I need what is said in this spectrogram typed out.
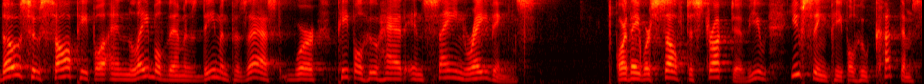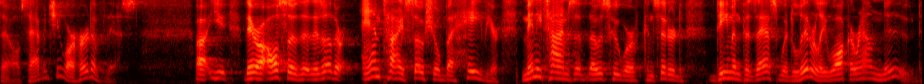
those who saw people and labeled them as demon possessed were people who had insane ravings or they were self destructive. You, you've seen people who cut themselves, haven't you, or heard of this? Uh, you, there are also there's other antisocial behavior. Many times, those who were considered demon possessed would literally walk around nude,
